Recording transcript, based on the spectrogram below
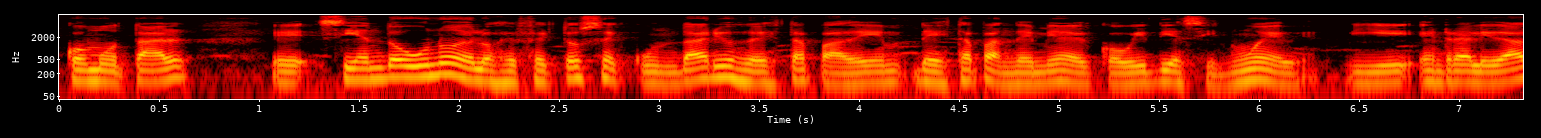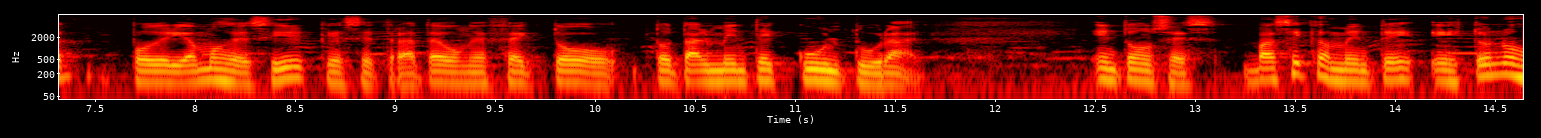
como tal eh, siendo uno de los efectos secundarios de esta, de esta pandemia del COVID-19 y en realidad podríamos decir que se trata de un efecto totalmente cultural. Entonces, básicamente esto nos,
